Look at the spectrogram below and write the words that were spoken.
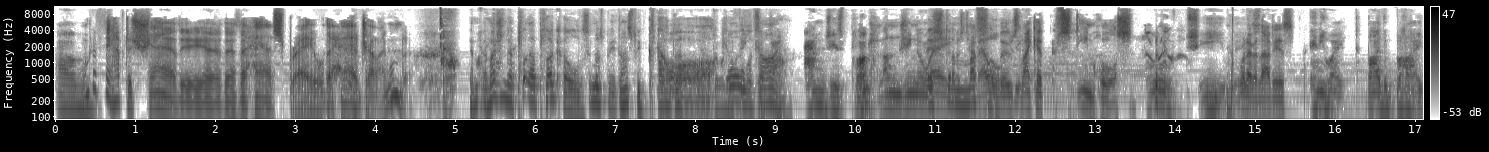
Um, I wonder if they have to share the, uh, the the hairspray or the hair gel. I wonder. Imagine their pl- plug holes. It must be. It must be clogged oh, up all the time. Angie's plug plunging away. Mr. Must Muscle. have elbows like a steam horse. Oh, gee, whatever that is. Anyway, by the by,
